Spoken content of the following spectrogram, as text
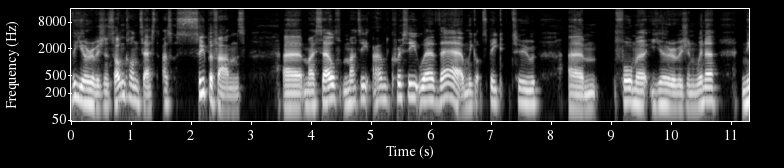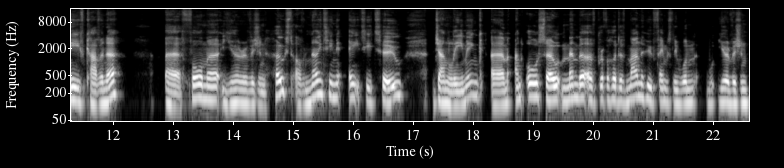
the Eurovision Song Contest as super fans. Uh, myself, Matty, and Chrissy were there, and we got to speak to um, former Eurovision winner Niamh Kavanagh, uh, former Eurovision host of 1982, Jan Leeming, um, and also member of Brotherhood of Man, who famously won Eurovision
